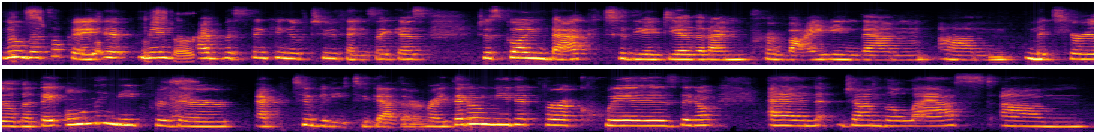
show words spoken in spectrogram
No, that's okay. It made. I was thinking of two things, I guess, just going back to the idea that I'm providing them um, material that they only need for their activity together, right? They don't need it for a quiz. They don't. And John, the last um,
